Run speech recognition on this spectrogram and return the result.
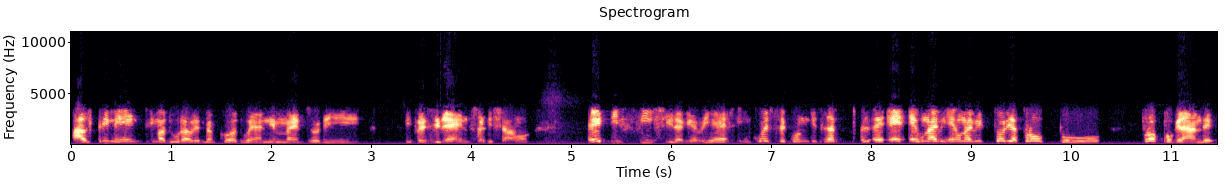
Altrimenti Maduro avrebbe ancora due anni e mezzo di, di presidenza, diciamo è difficile che riesca in queste condizioni, è, è, una, è una, vittoria troppo, troppo, grande,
